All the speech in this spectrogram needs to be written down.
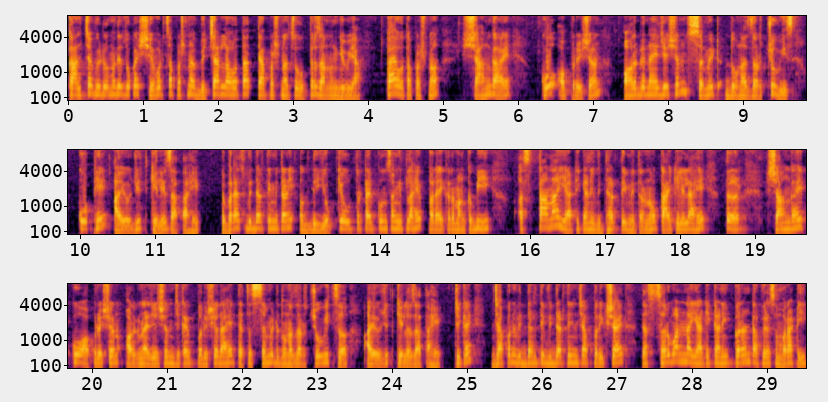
कालच्या व्हिडिओमध्ये जो काही शेवटचा प्रश्न विचारला होता त्या प्रश्नाचं उत्तर जाणून घेऊया. काय होता प्रश्न? शांघाय को ऑपरेशन ऑर्गनायझेशन समिट दोन हजार चोवीस कोठे आयोजित केले जात आहे? तर बऱ्याच विद्यार्थी मित्रांनी अगदी योग्य उत्तर टाईप करून सांगितलं आहे. पर्याय क्रमांक बी असताना या ठिकाणी विद्यार्थी मित्रांनो काय केलेलं आहे? तर शांघाय कोऑपरेशन ऑर्गनायझेशन जे काही परिषद आहे त्याचं समिट दोन हजार चोवीसचं आयोजित केलं जात आहे. ठीक आहे? ज्या पण विद्यार्थी विद्यार्थिनींच्या परीक्षा आहेत त्या सर्वांना या ठिकाणी करंट अफेअर्स मराठी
